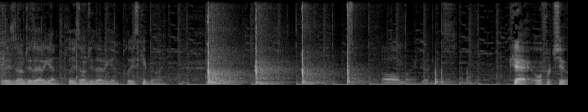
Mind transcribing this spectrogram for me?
Please don't do that again. Please don't do that again. Please keep going. Okay, 0 for 2.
